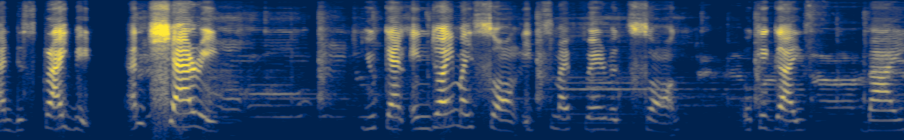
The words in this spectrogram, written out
and describe it and share it. You can enjoy my song. It's my favorite song. Okay guys. Bye.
